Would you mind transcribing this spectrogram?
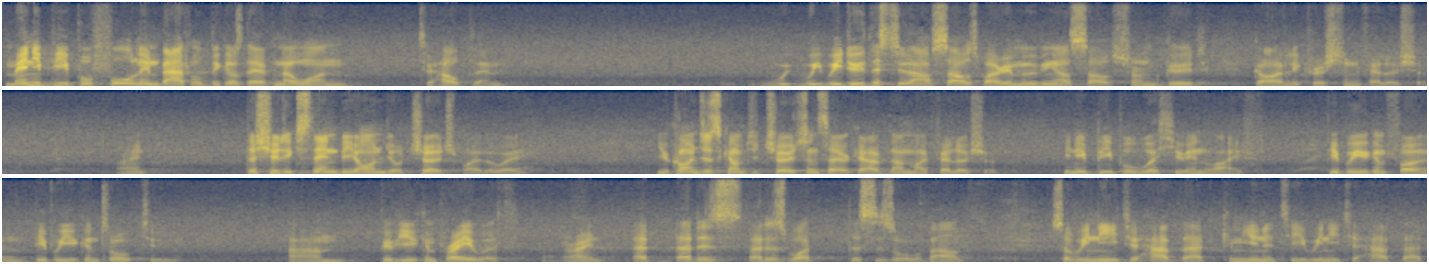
Many people fall in battle because they have no one to help them. We, we, we do this to ourselves by removing ourselves from good, godly Christian fellowship, right? This should extend beyond your church, by the way. You can't just come to church and say, okay, I've done my fellowship. You need people with you in life, people you can phone, people you can talk to, um, people you can pray with. Right? That, that, is, that is what this is all about. So we need to have that community. We need to have that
